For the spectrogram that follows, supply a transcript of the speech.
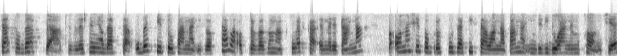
pracodawca czy zleceniodawca ubezpieczył pana i została odprowadzona składka emerytalna, to ona się po prostu zapisała na pana indywidualnym koncie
